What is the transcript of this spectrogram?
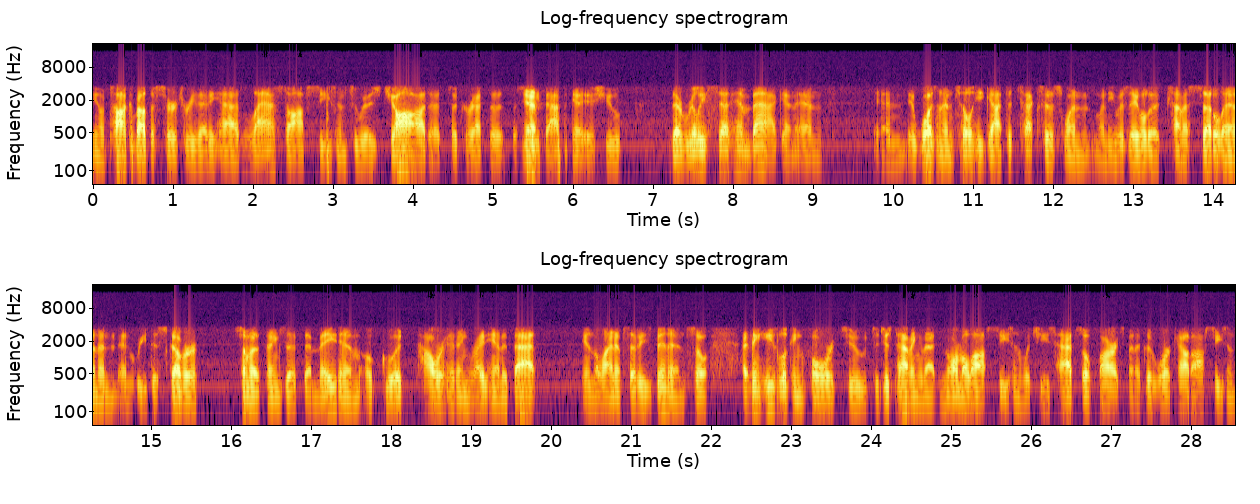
you know, talk about the surgery that he had last off season to his jaw to, to correct the, the sleep yeah. apnea issue that really set him back. And and and it wasn't until he got to Texas when when he was able to kind of settle in and, and rediscover some of the things that that made him a good power hitting right-handed bat in the lineups that he's been in. So I think he's looking forward to to just having that normal off season, which he's had so far. It's been a good workout off season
